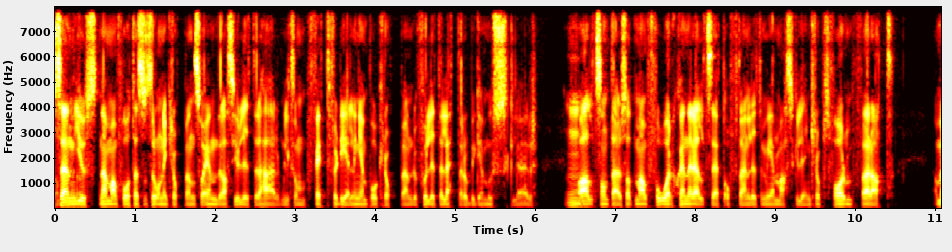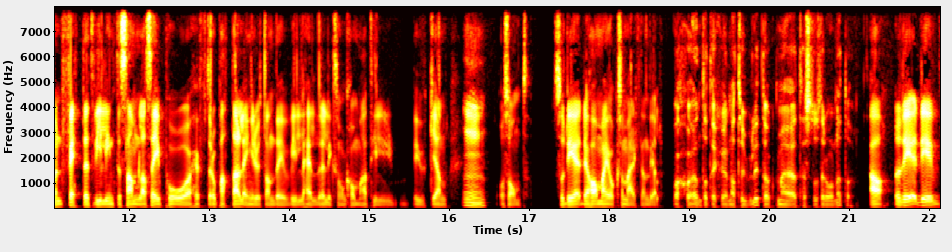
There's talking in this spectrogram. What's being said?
Sen just när man får testosteron i kroppen så ändras ju lite det här liksom, fettfördelningen på kroppen. Du får lite lättare att bygga muskler och allt sånt där. Så att man får generellt sett ofta en lite mer maskulin kroppsform för att ja, men fettet vill inte samla sig på höfter och pattar längre utan det vill hellre liksom komma till buken och sånt. Så det, det har man ju också märkt en del. Vad skönt att det sker naturligt och med testosteronet då. Ja, det, det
